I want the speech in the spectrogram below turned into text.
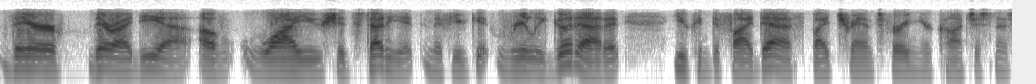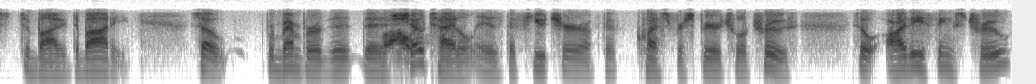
their their idea of why you should study it, and if you get really good at it, you can defy death by transferring your consciousness to body to body. So remember, the, the wow. show title is The Future of the Quest for Spiritual Truth. So are these things true?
